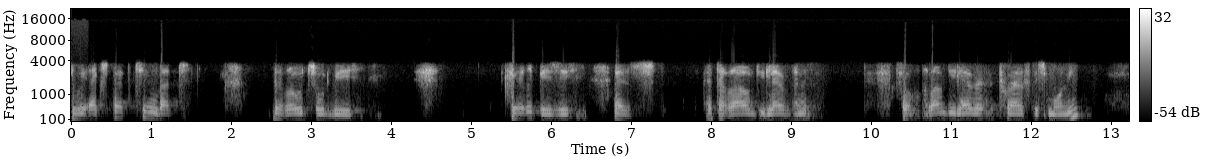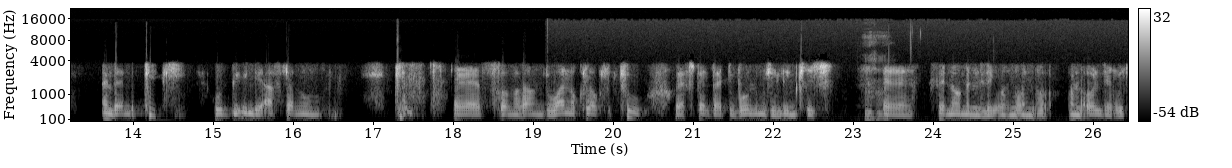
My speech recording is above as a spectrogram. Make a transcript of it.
we're expecting that the roads would be very busy as at around 11, from around 11, 12 this morning. And then the peak would be in the afternoon uh, from around 1 o'clock to 2. We expect that the volumes will increase mm-hmm. uh, phenomenally on, on, on all the routes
